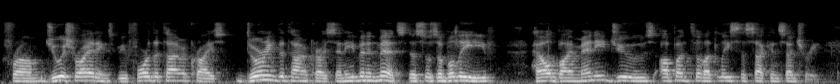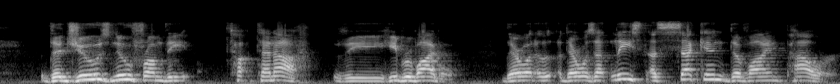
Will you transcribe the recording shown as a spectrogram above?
from Jewish writings before the time of Christ, during the time of Christ, and even admits this was a belief held by many Jews up until at least the second century. The Jews knew from the Tanakh, the Hebrew Bible, there was, there was at least a second divine power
